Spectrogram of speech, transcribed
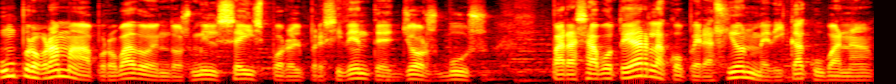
un programa aprobado en 2006 por el presidente George Bush para sabotear la cooperación médica cubana,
